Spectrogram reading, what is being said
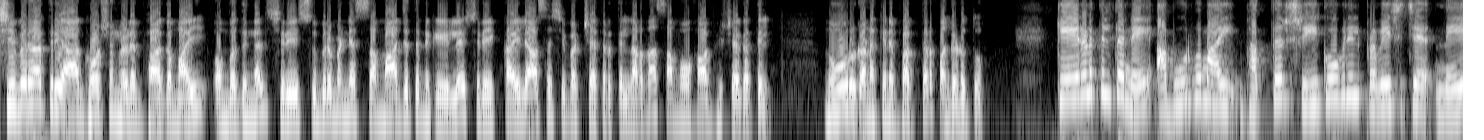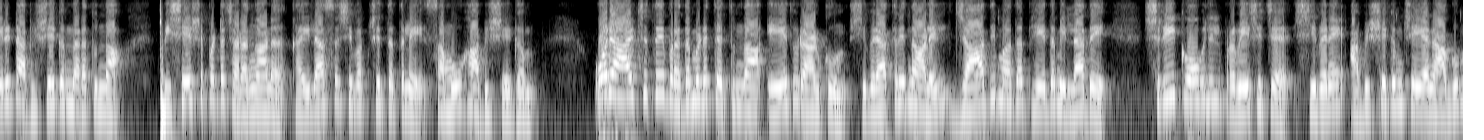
ശിവരാത്രി ആഘോഷങ്ങളുടെ ഭാഗമായി ഒമ്പതുങ്ങൽ ശ്രീ സുബ്രഹ്മണ്യ സമാജത്തിന് കീഴിലെ ശ്രീ കൈലാസ ശിവക്ഷേത്രത്തിൽ നടന്ന സമൂഹാഭിഷേകത്തിൽ നൂറുകണക്കിന് ഭക്തർ പങ്കെടുത്തു. കേരളത്തിൽ തന്നെ അപൂർവമായി ഭക്തർ ശ്രീകോവിലിൽ പ്രവേശിച്ച് നേരിട്ട് അഭിഷേകം നടത്തുന്ന വിശേഷപ്പെട്ട ചടങ്ങാണ് കൈലാസ ശിവക്ഷേത്രത്തിലെ സമൂഹാഭിഷേകം. ഒരാഴ്ചത്തെ വ്രതമെടുത്തെത്തുന്ന ഏതൊരാൾക്കും ശിവരാത്രി നാളിൽ ജാതി മത ഭേദമില്ലാതെ ശ്രീകോവിലിൽ പ്രവേശിച്ച് ശിവനെ അഭിഷേകം ചെയ്യാനാകും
